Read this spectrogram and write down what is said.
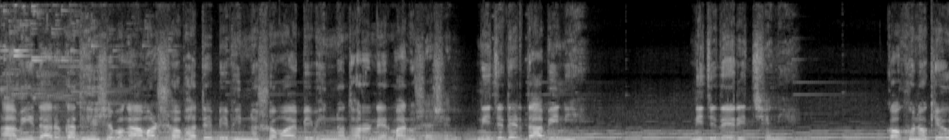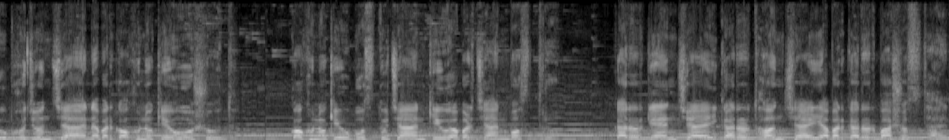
আমি দ্বারকাধীশ এবং আমার সভাতে বিভিন্ন সময় বিভিন্ন ধরনের মানুষ আসেন, নিজেদের দাবি নিয়ে, নিজেদের ইচ্ছে নিয়ে। কখনো কেউ ভোজন চান, আবার কখনো কেউ ওষুধ। কখনো কেউ বস্তু চান, কেউ আবার চান বস্ত্র। কারোর জ্ঞান চাই, কারোর ধন চাই, আবার কারোর বাসস্থান।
